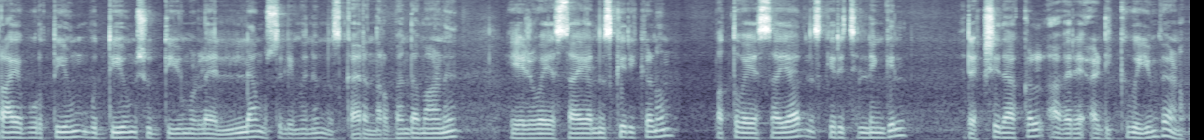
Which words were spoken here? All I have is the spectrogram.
പ്രായപൂർത്തിയും ബുദ്ധിയും ശുദ്ധിയുമുള്ള എല്ലാ മുസ്ലിമിനും നിസ്കാരം നിർബന്ധമാണ്. ഏഴ് വയസ്സായാൽ നിസ്കരിക്കണം. പത്ത് വയസ്സായാൽ നിസ്കരിച്ചില്ലെങ്കിൽ രക്ഷിതാക്കൾ അവരെ അടിക്കുകയും വേണം.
